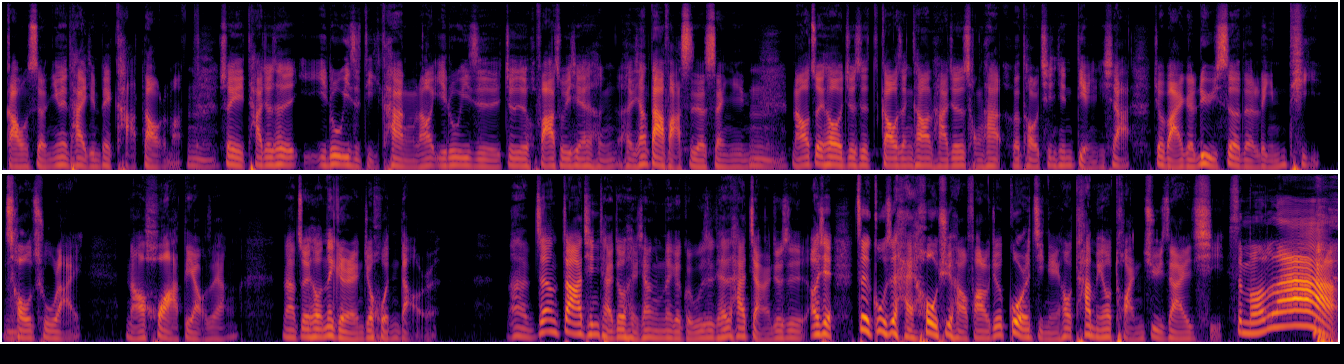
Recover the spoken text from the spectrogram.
高僧，因为他已经被卡到了嘛，嗯，所以他就是一路一直抵抗，然后一路一直就是发出一些很很像大法师的声音，嗯，然后最后就是高僧看到他，就是从他额头轻轻点一下，就把一个绿色的灵体抽出来，然后化掉这样。那最后那个人就昏倒了。那这样大家听起来都很像那个鬼故事，可是他讲的就是，而且这个故事还后续还有发了，就过了几年后，他们又团聚在一起，什么啦？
